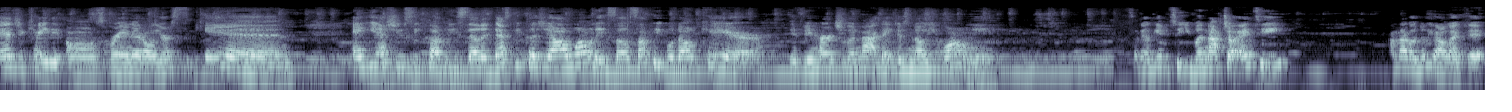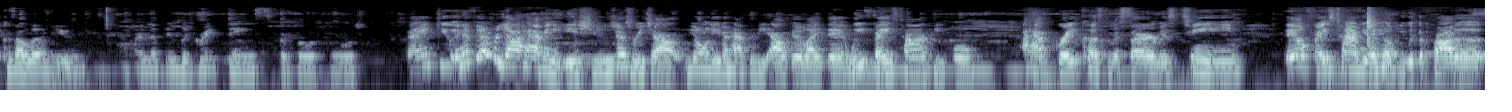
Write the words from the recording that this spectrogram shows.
educated on, spraying it on your skin. And yes, you see companies sell it. That's because y'all want it. So some people don't care if it hurts you or not. They just know you want it. So they'll give it to you, but not your AT. I'm not gonna do y'all like that because I love you. I've heard nothing but great things for Hold. Thank you. And if ever y'all have any issues, just reach out. You don't even have to be out there like that. We FaceTime people. I have great customer service team. They'll FaceTime you and help you with the product.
